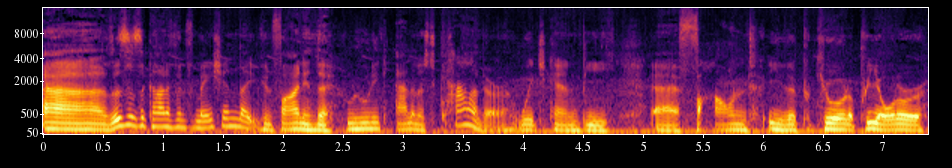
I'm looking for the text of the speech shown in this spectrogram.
uh, this is the kind of information that you can find in the Runic Animist calendar, which can be uh, found either procured or pre-order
